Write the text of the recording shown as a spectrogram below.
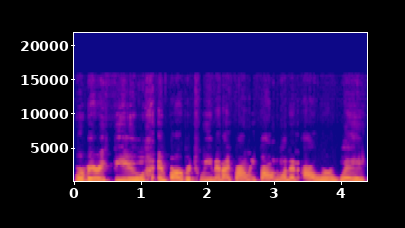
were very few and far between. And I finally found one an hour away.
